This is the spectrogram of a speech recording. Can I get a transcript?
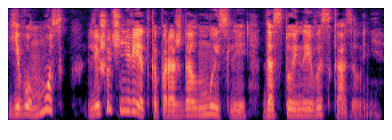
его мозг лишь очень редко порождал мысли, достойные высказывания.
